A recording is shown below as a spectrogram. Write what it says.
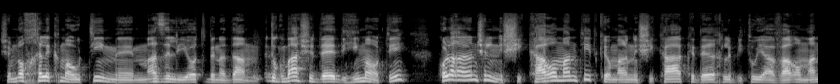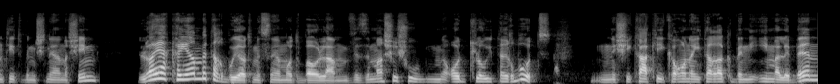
שהם לא חלק מהותי ממה זה להיות בן אדם. דוגמה שדי הדהימה אותי, כל הרעיון של נשיקה רומנטית, כלומר נשיקה כדרך לביטוי אהבה רומנטית בין שני אנשים, לא היה קיים בתרבויות מסוימות בעולם, וזה משהו שהוא מאוד תלוי תרבות. נשיקה כעיקרון הייתה רק בין אימא לבן,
